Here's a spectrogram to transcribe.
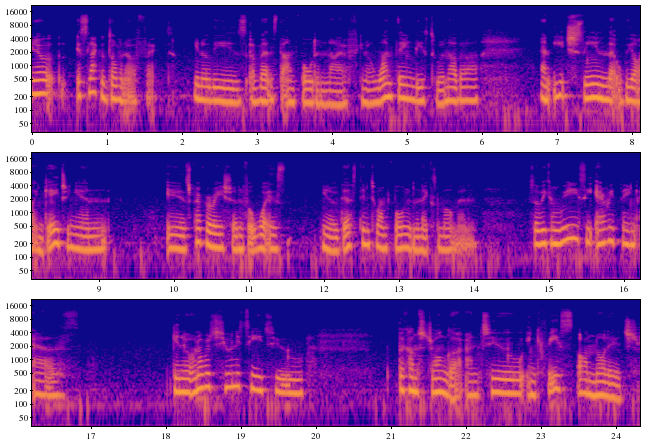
you know, it's like a domino effect you know, these events that unfold in life. You know, one thing leads to another, and each scene that we are engaging in is preparation for what is, you know, destined to unfold in the next moment. So we can really see everything as, you know, an opportunity to become stronger and to increase our knowledge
